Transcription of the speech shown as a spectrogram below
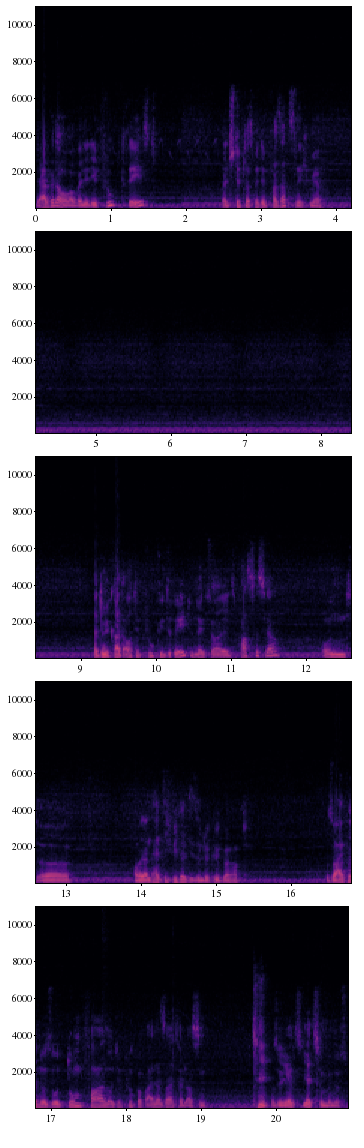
Ja genau, aber wenn du den Flug drehst, dann stimmt das mit dem Versatz nicht mehr. Ich hatte mich gerade auch den Flug gedreht und denkst, ja, jetzt passt es ja. Und äh, aber dann hätte ich wieder diese Lücke gehabt. Also einfach nur so dumm fahren und den Flug auf einer Seite lassen. Hm. Also jetzt, jetzt zumindest.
